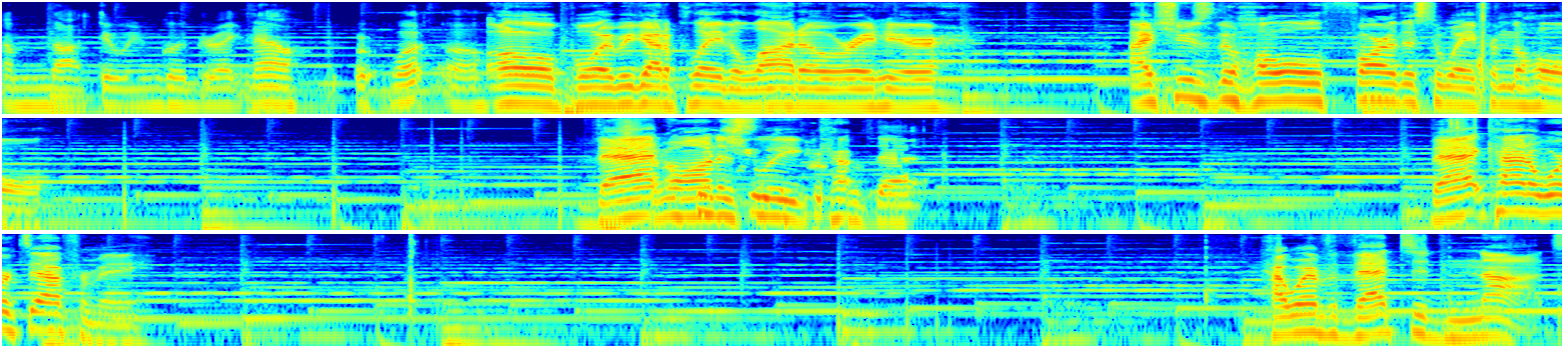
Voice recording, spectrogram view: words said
I'm not doing good right now. What? Oh, Oh boy, we gotta play the lotto right here. I choose the hole farthest away from the hole. That honestly, think you would approve ki- of that. that kind of worked out for me. However, that did not.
